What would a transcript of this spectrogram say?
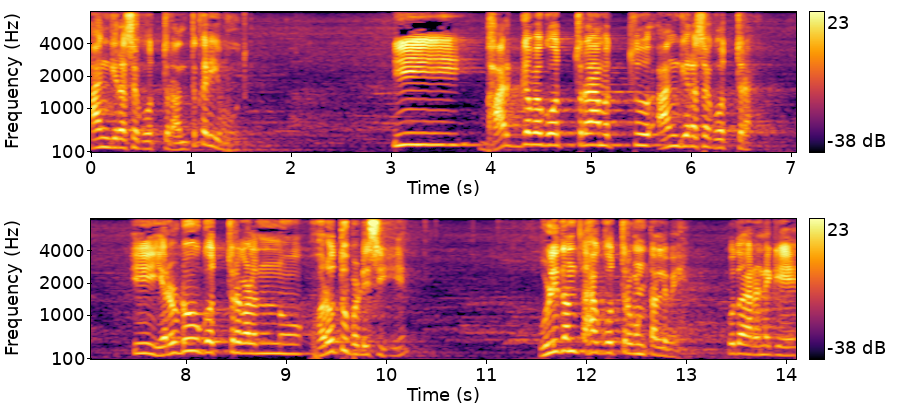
ಆಂಗಿರಸ ಗೋತ್ರ ಅಂತ ಕರೆಯಬಹುದು. ಈ ಭಾರ್ಗವ ಗೋತ್ರ ಮತ್ತು ಆಂಗಿರಸ ಗೋತ್ರ ಈ ಎರಡೂ ಗೋತ್ರಗಳನ್ನು ಹೊರತುಪಡಿಸಿ ಉಳಿದಂತಹ ಗೋತ್ರ ಉಂಟಲ್ವೇ ಉದಾಹರಣೆಗೆ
